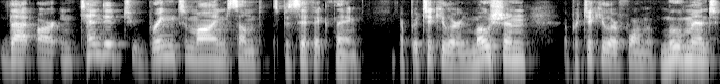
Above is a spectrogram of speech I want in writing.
that are intended to bring to mind some specific thing, a particular emotion, a particular form of movement,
